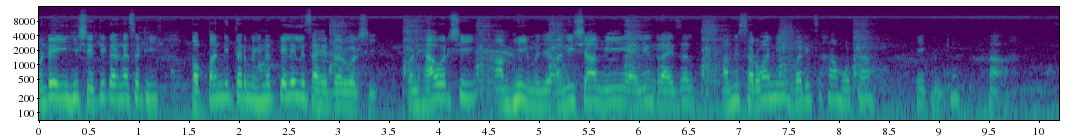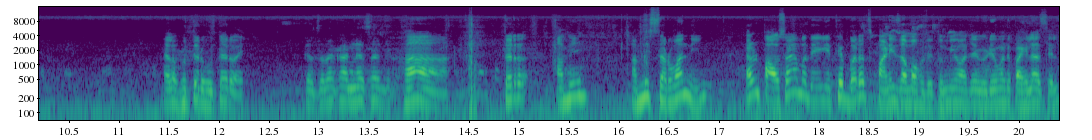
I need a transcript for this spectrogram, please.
मंडळी ही शेती करण्यासाठी पप्पांनी तर मेहनत केलेलीच आहे दरवर्षी. पण ह्या वर्षी आम्ही म्हणजे अनिशा मी ॲलिन रायझल आम्ही सर्वांनी बरीच हा मोठा एक मिनिट हां. याला हुतर हुतर आहे कचरा काढण्यासाठी. हा. तर आम्ही आम्ही सर्वांनी कारण पावसाळ्यामध्ये येथे बरंच पाणी जमा होते. तुम्ही माझ्या व्हिडिओमध्ये पाहिलं असेल.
